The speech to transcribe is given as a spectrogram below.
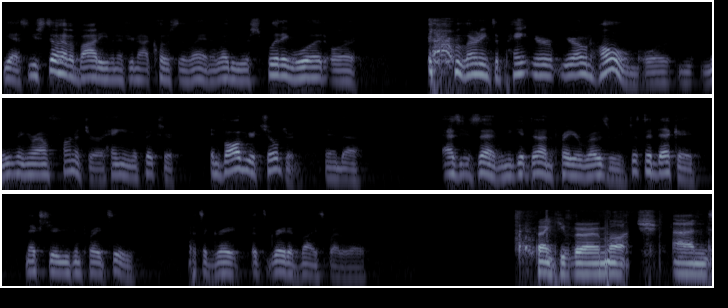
Yes, you still have a body even if you're not close to the land. And whether you're splitting wood or learning to paint your your own home or moving around furniture or hanging a picture. Involve your children, and uh, as you said, when you get done, pray your rosary. Just a decade. Next year you can pray two. That's a great that's great advice, by the way. Thank you very much. And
